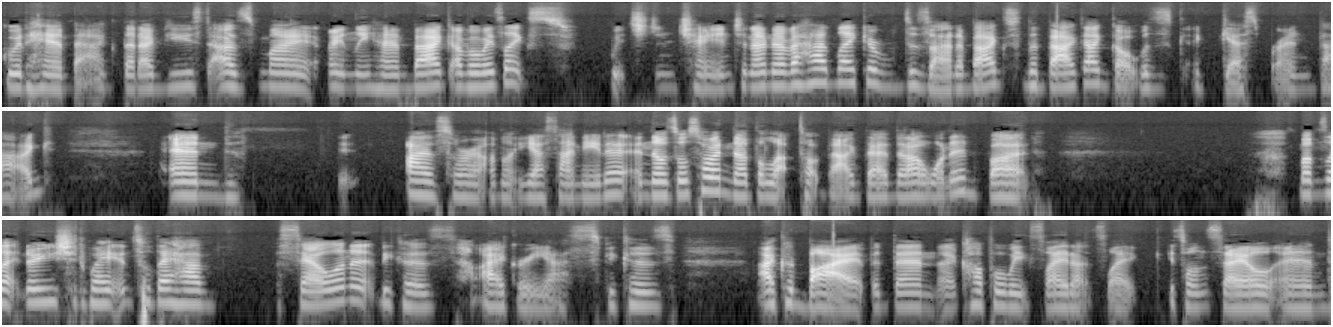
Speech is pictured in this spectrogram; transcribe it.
good handbag that I've used as my only handbag. I've always like switched and changed, and I've never had like a designer bag. So the bag I got was a Guess brand bag, and I saw. I'm like, yes, I need it. And there was also another laptop bag there that I wanted, but Mum's like, no, you should wait until they have a sale on it because I agree, yes, because I could buy it, but then a couple weeks later, it's like it's on sale, and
